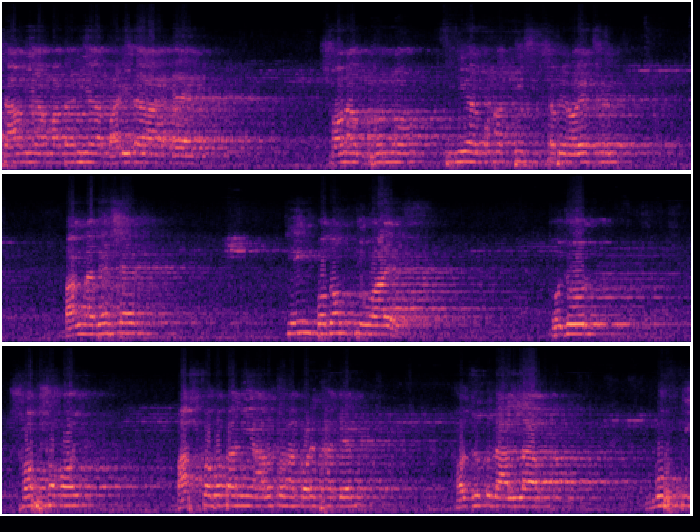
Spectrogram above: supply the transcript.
জামিয়া মাদানিয়া বাড়িদা এক স্বনামধন্য সিনিয়র মহাদ্দিস হিসাবে রয়েছেন। বাংলাদেশের কিংবদন্তি ওয়াইস হুজুর সবসময় বাস্তবতা নিয়ে আলোচনা করে থাকেন। হজরতুল আল্লাহ মুফতি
